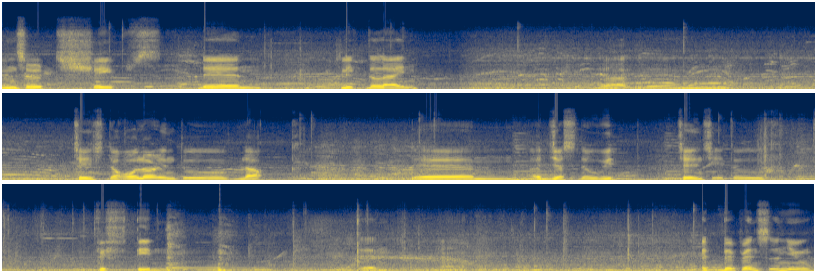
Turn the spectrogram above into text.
insert shapes then click the line. Yeah, then change the color into black. Then adjust the width. Change it to 15 then it depends on you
